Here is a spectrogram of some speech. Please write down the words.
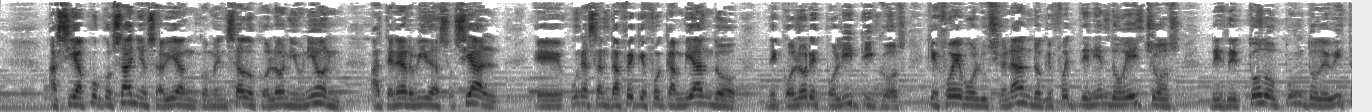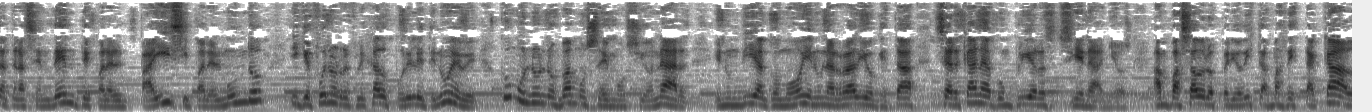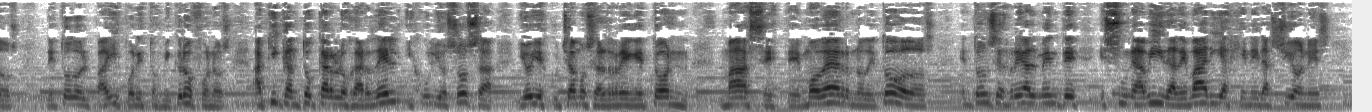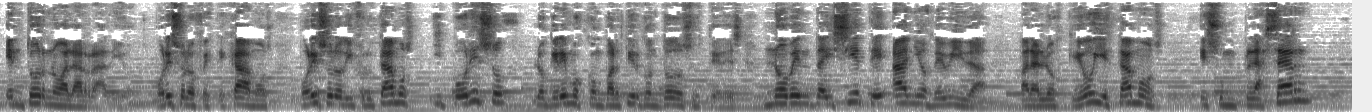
Hacía pocos años habían comenzado Colón y Unión a tener vida social, eh, una Santa Fe que fue cambiando de colores políticos, que fue evolucionando, que fue teniendo hechos desde todo punto de vista trascendentes para el país y para el mundo y que fueron reflejados por LT9. ¿Cómo no nos vamos a emocionar en un día como hoy en una radio que está cercana a cumplir 100 años? Han pasado los periodistas más destacados de todo el país por estos micrófonos. Aquí cantó Carlos Gardel y Julio Sosa y hoy escuchamos el reggaetón más este, moderno de todos. Entonces realmente es una vida de varias generaciones en torno a la radio. Por eso lo festejamos, por eso lo disfrutamos y por eso lo queremos compartir con todos ustedes. 97 años de vida para los que hoy estamos es un placer,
